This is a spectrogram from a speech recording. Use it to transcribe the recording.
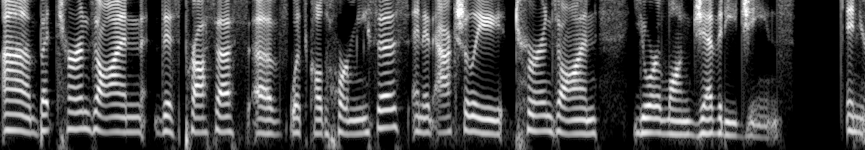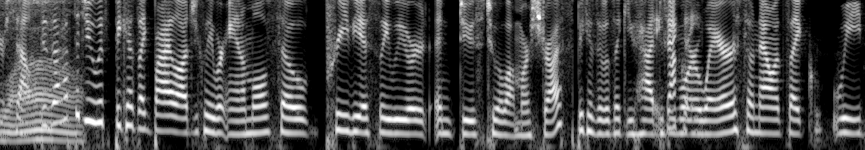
Um, but turns on this process of what's called hormesis, and it actually turns on your longevity genes in your Wow. cells. Does that have to do with because like biologically we're animals, so previously we were induced to a lot more stress because it was like you had to Exactly. be more aware. So now it's like we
